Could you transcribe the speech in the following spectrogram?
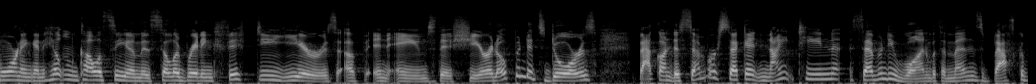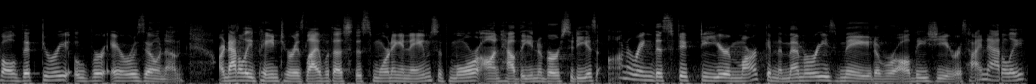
Morning and Hilton Coliseum is celebrating 50 years up in Ames this year. It opened its doors back on December 2nd, 1971 with a men's basketball victory over Arizona. Our Natalie Painter is live with us this morning in Ames with more on how the university is honoring this 50 year mark and the memories made over all these years. Hi, Natalie.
